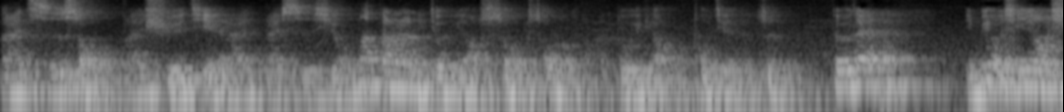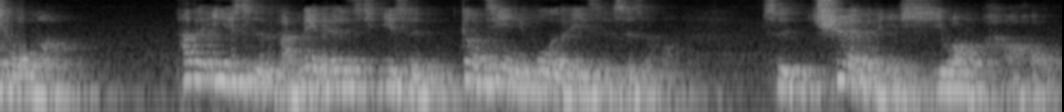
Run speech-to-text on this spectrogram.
来持守、来学戒、来来实修，那当然你就不要受，受了反而多一条破戒的罪，对不对？你没有心要修嘛？他的意思反面的意思，更进一步的意思是什么？是劝你希望好好，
